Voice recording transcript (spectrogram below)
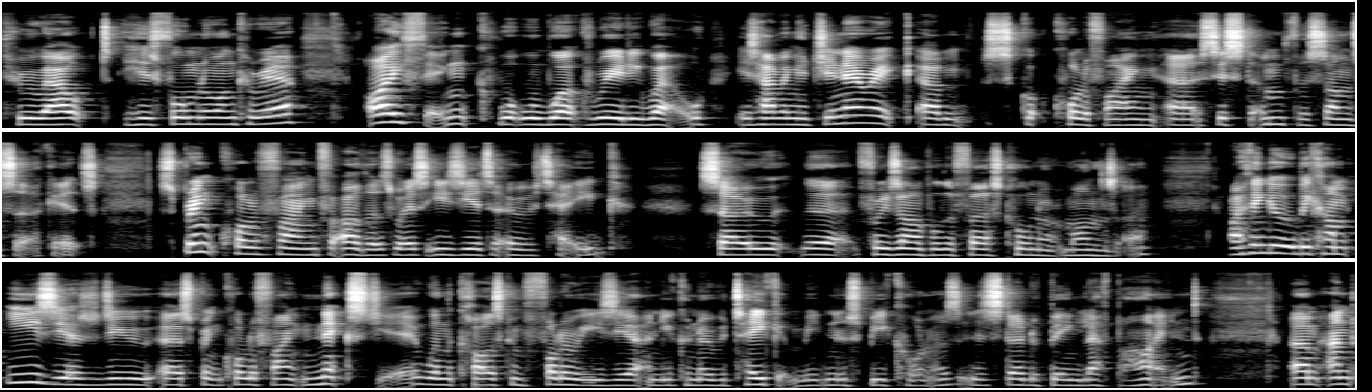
throughout his Formula One career. I think what will work really well is having a generic um, qualifying uh, system for some circuits, sprint qualifying for others where it's easier to overtake. So, the for example, the first corner at Monza, I think it will become easier to do uh, sprint qualifying next year when the cars can follow easier and you can overtake at medium speed corners instead of being left behind. Um, and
